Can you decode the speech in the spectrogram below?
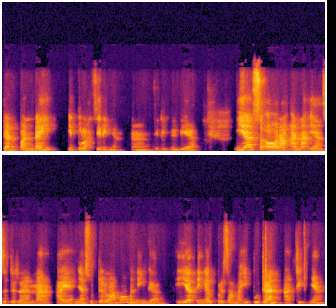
dan pandai. Itulah cirinya. Nah, jadi ini dia. Ia seorang anak yang sederhana. Ayahnya sudah lama meninggal. Ia tinggal bersama ibu dan adiknya.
